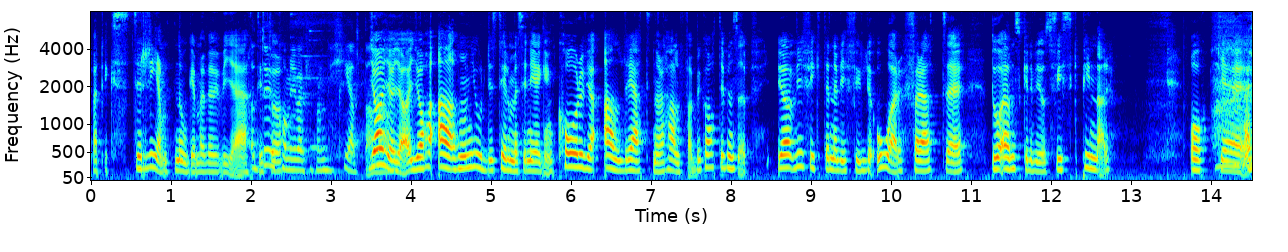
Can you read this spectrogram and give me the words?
varit extremt noga med vad vi har Och ätit. du och- kommer ju verkligen från en helt annan... Ja, ja, ja. Jag har, hon gjorde till och med sin egen korv. Jag har aldrig ätit några halvfabrikat i princip. Ja, vi fick det när vi fyllde år för att eh, då önskade vi oss fiskpinnar. Och eh,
